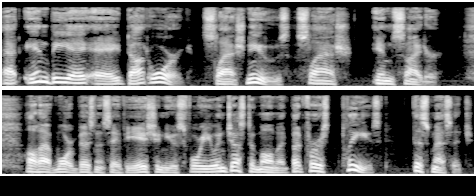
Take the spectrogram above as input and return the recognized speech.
at nbaa.org slash news slash insider. I'll have more business aviation news for you in just a moment, but first, please this message.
